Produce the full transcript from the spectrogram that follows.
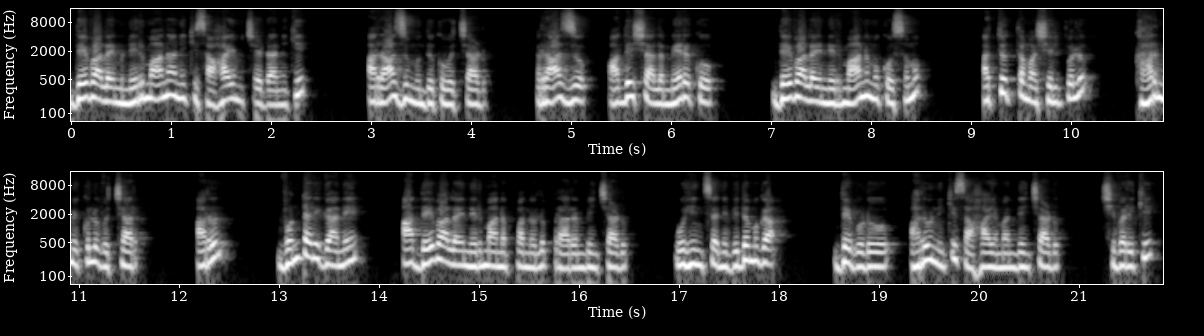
దేవాలయం నిర్మాణానికి సహాయం చేయడానికి ఆ రాజు ముందుకు వచ్చాడు. రాజు ఆదేశాల మేరకు దేవాలయ నిర్మాణము కోసము అత్యుత్తమ శిల్పులు కార్మికులు వచ్చారు. అరుణ్ ఒంటరిగానే ఆ దేవాలయ నిర్మాణ పనులు ప్రారంభించాడు. ఊహించని విధముగా దేవుడు అరుణ్కి సహాయం అందించాడు. చివరికి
